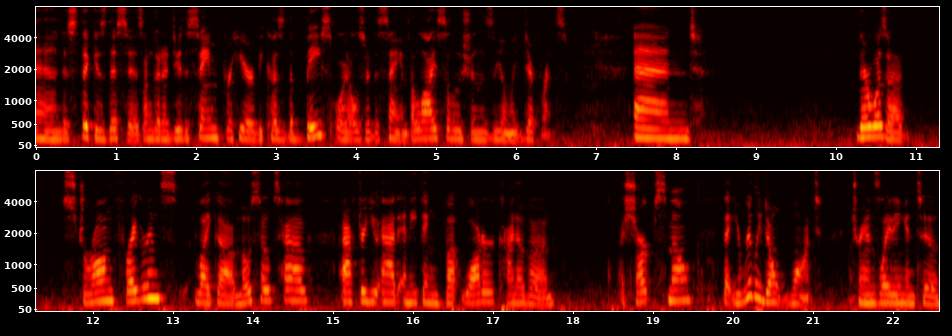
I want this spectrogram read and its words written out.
and as thick as this is, I'm going to do the same for here because the base oils are the same. The lye solution is the only difference. And there was a strong fragrance like uh, most soaps have after you add anything but water, kind of a, a sharp smell that you really don't want translating into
